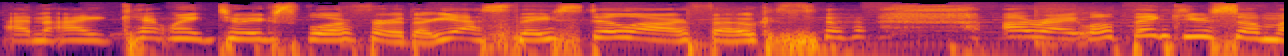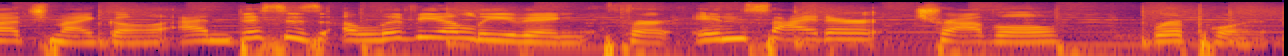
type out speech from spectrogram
and I can't wait to explore further. Yes, they still are, folks. All right. Well, thank you so much, Michael. And this is Olivia Liveing for Insider Travel Report.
